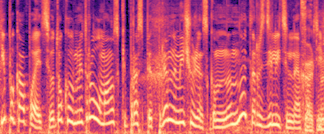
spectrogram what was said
и покопайте. Вот около метро Ломановский проспект, прямо на Мичуринском. Ну, это разделительная Кать, ну,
